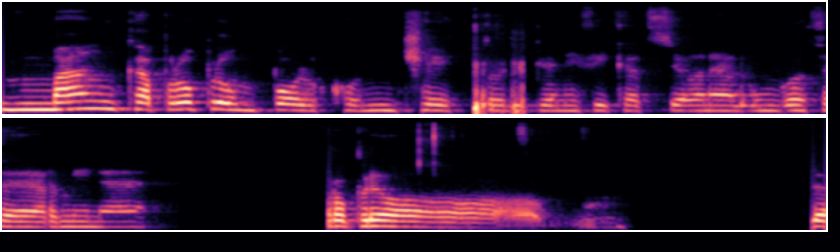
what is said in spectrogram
manca proprio un po' il concetto di pianificazione a lungo termine, proprio il,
